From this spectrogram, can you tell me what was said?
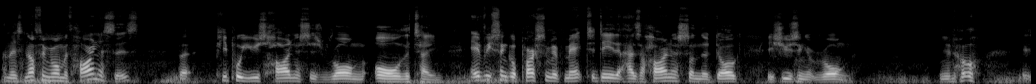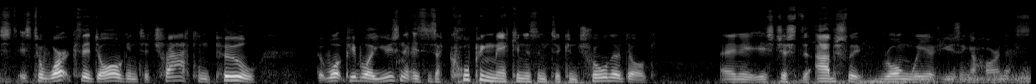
and there's nothing wrong with harnesses. But people use harnesses wrong all the time. Every single person we've met today that has a harness on their dog is using it wrong. You know, it's it's to work the dog and to track and pull but what people are using it is as a coping mechanism to control their dog. And it's just the absolute wrong way of using a harness.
